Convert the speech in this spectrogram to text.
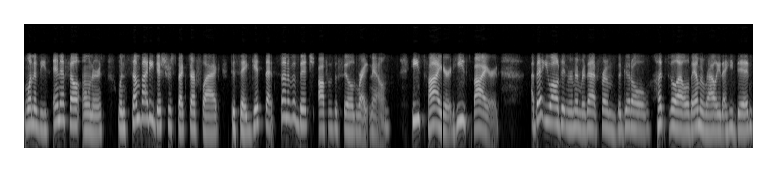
one of these NFL owners, when somebody disrespects our flag, to say, get that son of a bitch off of the field right now? He's fired. He's fired. I bet you all didn't remember that from the good old Huntsville, Alabama rally that he did.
